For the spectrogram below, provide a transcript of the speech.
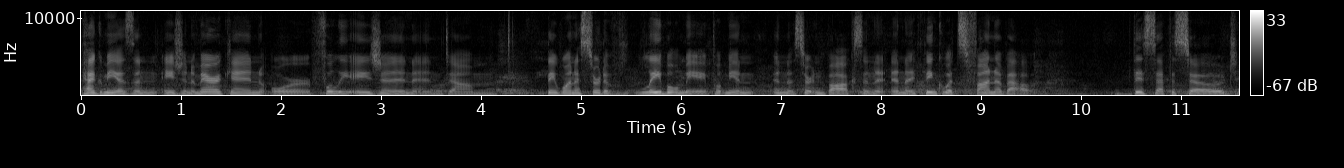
peg me as an Asian American or fully Asian, and um, they want to sort of label me, put me in, in a certain box, and, and I think what's fun about this episode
